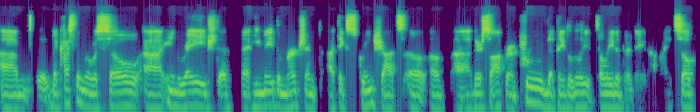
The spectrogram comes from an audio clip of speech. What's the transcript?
um, the customer was so uh, enraged that, that he made the merchant uh, take screenshots of, of uh, their software and prove that they delete, deleted their data. Right. So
